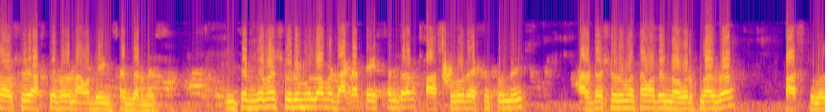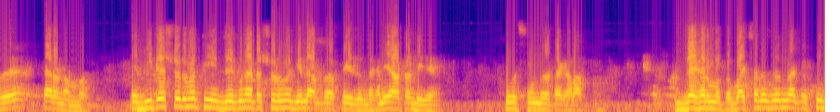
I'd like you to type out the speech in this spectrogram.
সরাসরি আসতে পারেন আমাদের ইনসাফ গার্মেন্টস ইনসাফ গার্মেন্টস শোরুম হলো আমার Dhaka tex centre first floor একশো চল্লিশ। আর একটা শোরুম আছে আমাদের নগর প্লাজা ফার্স্ট ফ্লোরে তেরো নম্বর। এই দুইটা শোরুমে যে কোনো একটা শোরুমে গেলে আপনারা পেয়ে যাবেন। দেখেন এই একটা ডিজাইন খুব সুন্দর একটা কালার দেখার মতো। বাচ্চাদের জন্য একটা খুব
